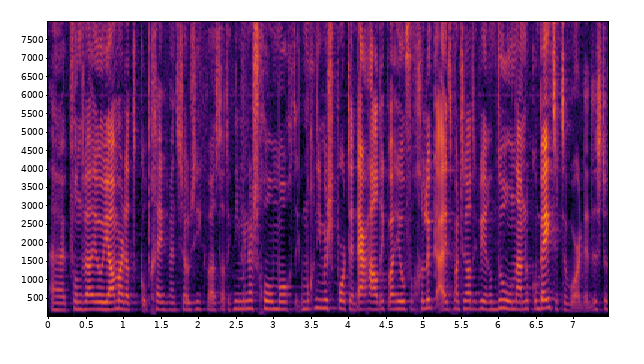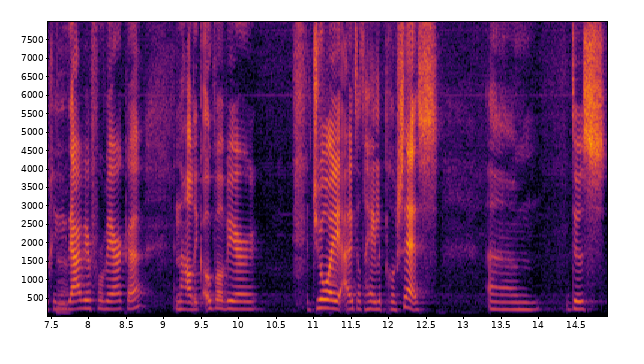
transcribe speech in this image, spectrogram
Eh, ik vond het wel heel jammer dat ik op een gegeven moment zo ziek was dat ik niet meer naar school mocht. Ik mocht niet meer sporten. En daar haalde ik wel heel veel geluk uit. Maar toen had ik weer een doel, namelijk om beter te worden. Dus toen ging Ja. ik daar weer voor werken. En dan haalde ik ook wel weer joy uit dat hele proces. Ehm, dus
